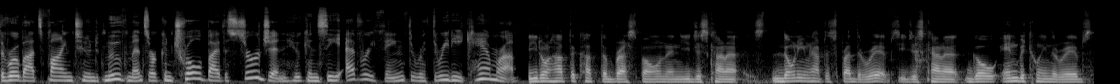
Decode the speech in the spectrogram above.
The robot's fine tuned movements are controlled by the surgeon who can see everything through a 3D camera. You don't have to cut the breastbone and you just kind of don't even have to spread the ribs. You just kind of go in between the ribs.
